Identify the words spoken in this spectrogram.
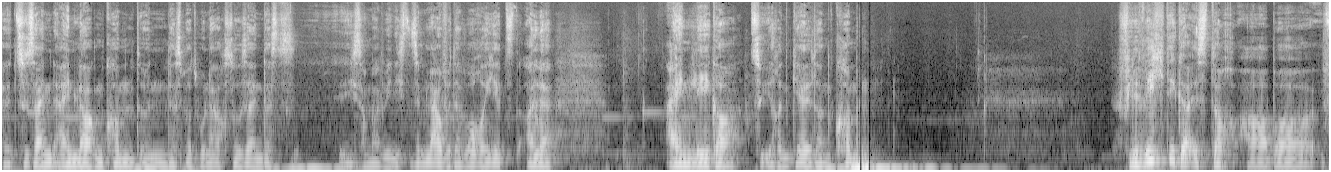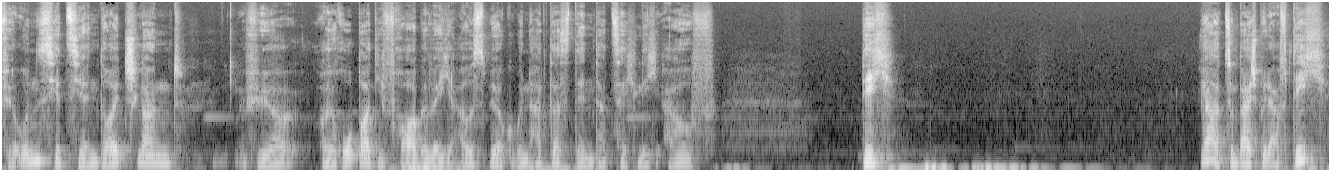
äh, zu seinen Einlagen kommt. Und das wird wohl auch so sein, dass, ich sag mal, wenigstens im Laufe der Woche jetzt alle Einleger zu ihren Geldern kommen. Viel wichtiger ist doch aber für uns jetzt hier in Deutschland, für Europa die Frage, welche Auswirkungen hat das denn tatsächlich auf dich? Ja, zum Beispiel auf dich,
